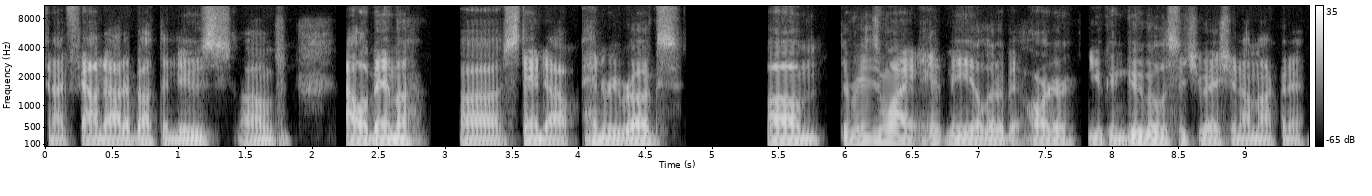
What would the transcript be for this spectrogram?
and i found out about the news of alabama uh, standout, Henry Ruggs. Um, the reason why it hit me a little bit harder, you can Google the situation. I'm not going to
